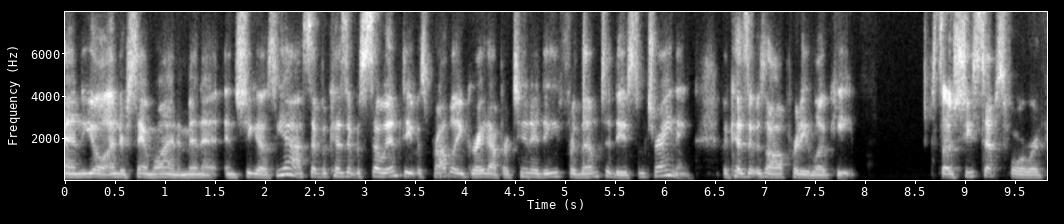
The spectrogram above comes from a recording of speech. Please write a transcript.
And you'll understand why in a minute. And she goes, Yeah. Said, because it was so empty, it was probably a great opportunity for them to do some training because it was all pretty low key. So she steps forward.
